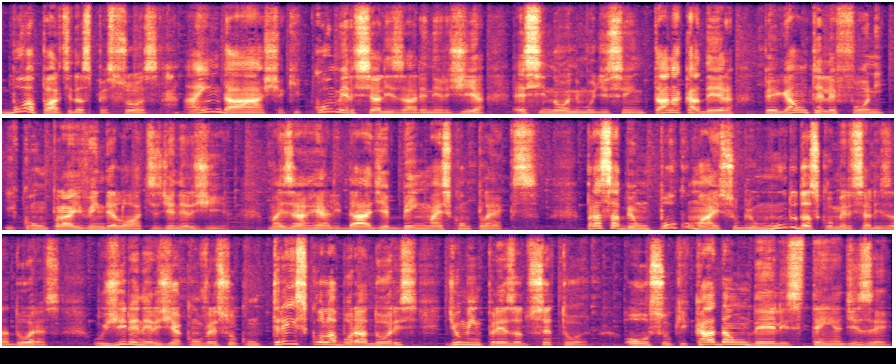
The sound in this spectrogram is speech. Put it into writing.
Boa parte das pessoas ainda acha que comercializar energia é sinônimo de sentar na cadeira, pegar um telefone e comprar e vender lotes de energia. Mas a realidade é bem mais complexa. Para saber um pouco mais sobre o mundo das comercializadoras, o Gira Energia conversou com três colaboradores de uma empresa do setor. Ouça o que cada um deles tem a dizer.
